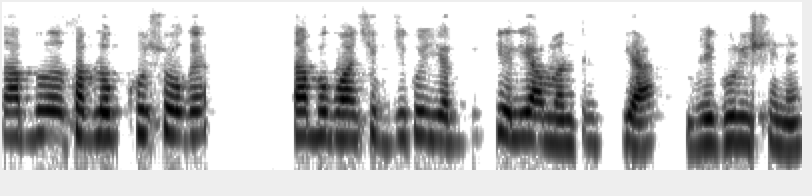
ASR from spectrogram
तब सब लोग खुश हो गए। तब भगवान शिव जी को यज्ञ के लिए आमंत्रित किया भृगु ऋषि ने।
